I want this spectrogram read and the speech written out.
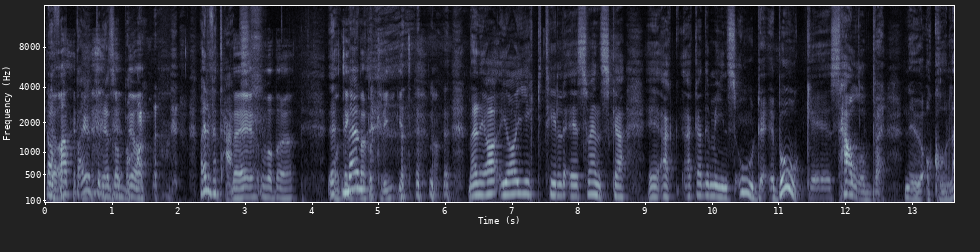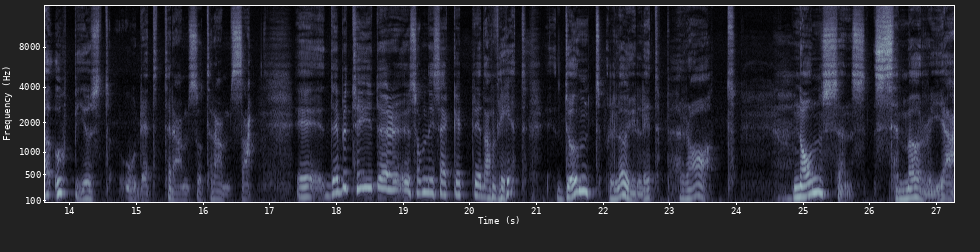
Jag fattar ju inte det som barn. Ja. Vad är det för tanks? Nej, hon var bara... Hon tänkte men- bara på kriget. Ja. Men jag, jag gick till eh, Svenska eh, ak Akademins ordbok, eh, SALB, nu och kollade upp just ordet trams och tramsa. Eh, det betyder, som ni säkert redan vet, dumt, löjligt prat. Nonsens, smörja,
